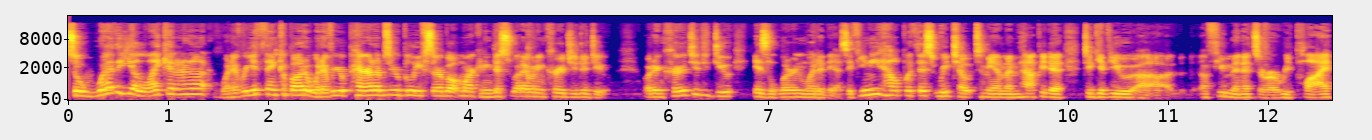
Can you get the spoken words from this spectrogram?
So whether you like it or not, whatever you think about it, whatever your paradigms, your beliefs are about marketing, this is what I would encourage you to do. What I encourage you to do is learn what it is. If you need help with this, reach out to me. I'm, I'm happy to, to give you uh, a few minutes or a reply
